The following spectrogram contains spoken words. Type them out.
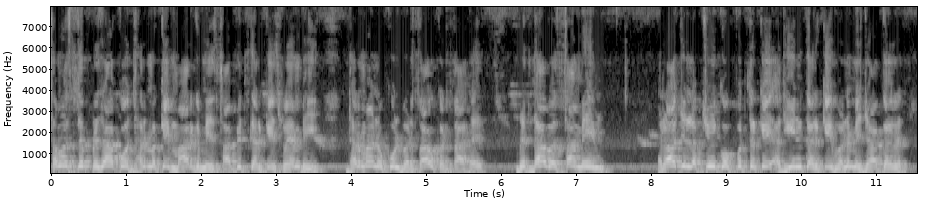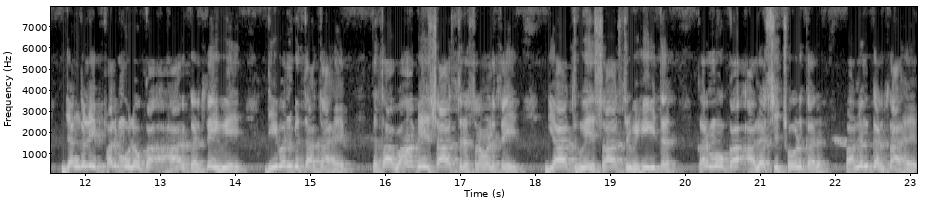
समस्त प्रजा को धर्म के मार्ग में स्थापित करके स्वयं भी धर्मानुकूल बर्ताव करता है, वृद्धावस्था में राज्य लक्ष्मी को पुत्र के अधीन करके वन में जाकर जंगली फल मूलों का आहार करते हुए जीवन बिताता है, तथा वहाँ भी शास्त्र श्रवण से ज्ञात हुए शास्त्र विहित कर्मों का आलस्य छोड़कर पालन करता है।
